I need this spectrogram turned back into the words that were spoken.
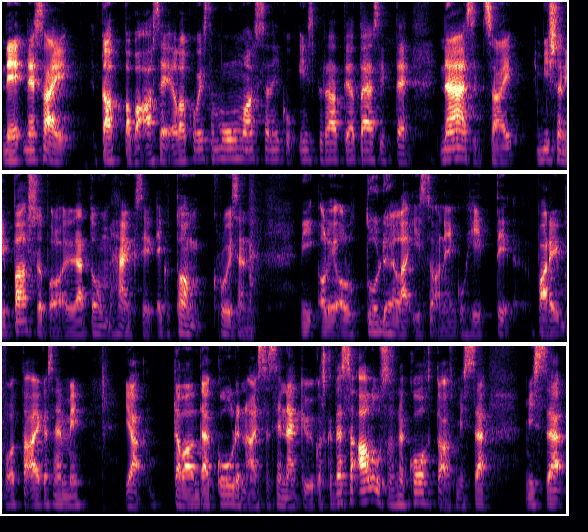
ne, ne sai tappava ase-elokuvista muun muassa niin kuin inspiraatiota. Ja sitten nämä sit sai Mission Impossible, eli Tom Hanks, eikö Tom Cruisen, niin oli ollut todella iso niin kuin hitti pari vuotta aikaisemmin. Ja tavallaan tämä Golden Eyes se näkyy, koska tässä alussa on kohtaus, missä, missä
